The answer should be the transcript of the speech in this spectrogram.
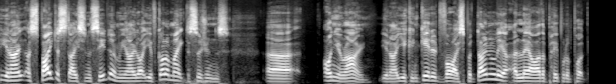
you know I spoke to Stacey and said to him, you know, like you've got to make decisions. Uh, on your own. You know, you can get advice, but don't allow, allow other people to put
